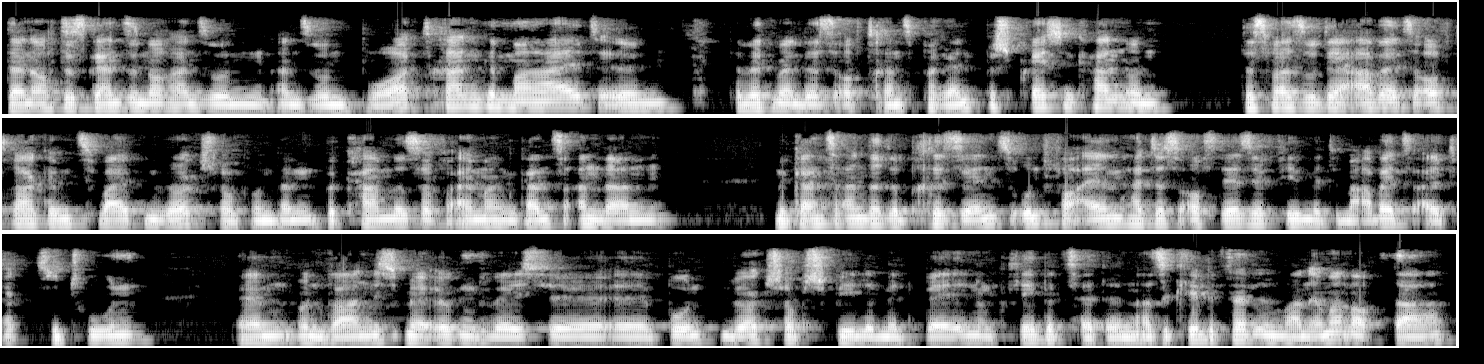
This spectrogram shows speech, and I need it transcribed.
dann auch das Ganze noch an so ein, an so ein Board dran gemalt, äh, damit man das auch transparent besprechen kann. Und das war so der Arbeitsauftrag im zweiten Workshop. Und dann bekam das auf einmal einen ganz anderen, eine ganz andere Präsenz. Und vor allem hat das auch sehr, sehr viel mit dem Arbeitsalltag zu tun ähm, und waren nicht mehr irgendwelche äh, bunten Workshop-Spiele mit Bällen und Klebezetteln. Also Klebezetteln waren immer noch da,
